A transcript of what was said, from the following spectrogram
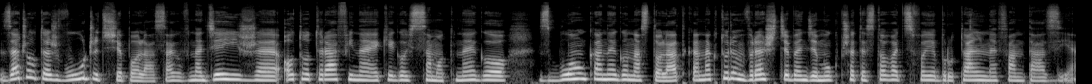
Zaczął też włóczyć się po lasach w nadziei, że oto trafi na jakiegoś samotnego, zbłąkanego nastolatka, na którym wreszcie będzie mógł przetestować swoje brutalne fantazje.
